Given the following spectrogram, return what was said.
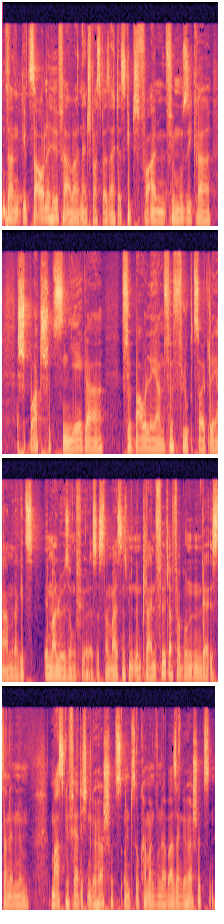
dann gibt's da auch eine Hilfe. Aber nein, Spaß beiseite. Es gibt vor allem für Musiker, Sportschützen, Jäger, für Baulärm, für Flugzeuglärm. Da gibt's immer Lösungen für. Das ist dann meistens mit einem kleinen Filter verbunden. Der ist dann in einem maßgefertigten Gehörschutz und so kann man wunderbar sein Gehör schützen.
